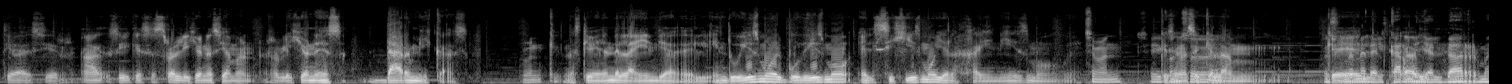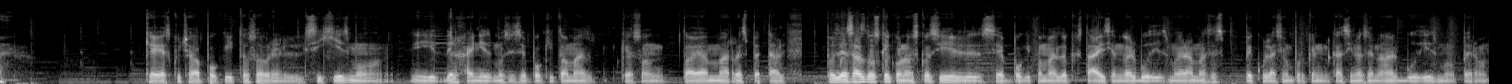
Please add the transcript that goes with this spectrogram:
te iba a decir. Ah, sí, que esas religiones se llaman religiones dármicas. las que vienen de la India, el hinduismo, el budismo, el sijismo y el jainismo, güey. Sí, que se me hace que la. Que el, del karma y el dharma. Que había escuchado poquito sobre el sijismo y del jainismo sí sé poquito más, que son todavía más respetables. Pues de esas dos que conozco sí sé un poquito más lo que estaba diciendo del budismo. Era más especulación porque casi no sé nada del budismo, pero...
